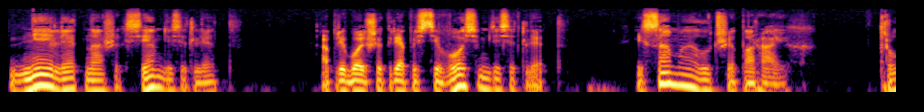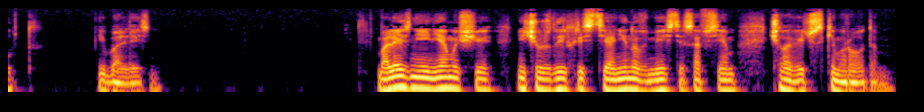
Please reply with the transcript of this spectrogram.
«Дней лет наших семьдесят лет, а при большей крепости восемьдесят лет, и самая лучшая пора их — труд и болезнь». Болезни и немощи не чужды христианину вместе со всем человеческим родом.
